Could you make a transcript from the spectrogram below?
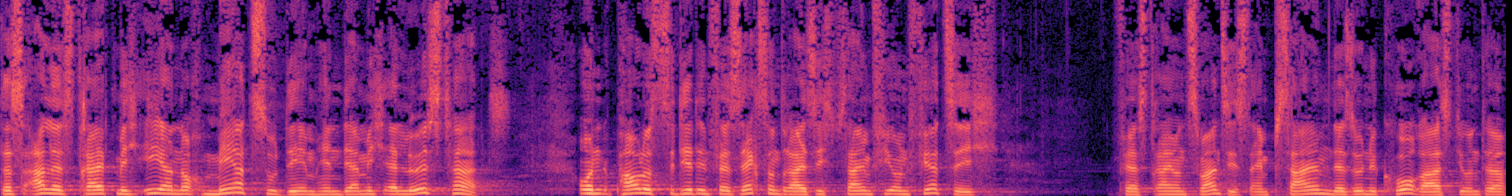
Das alles treibt mich eher noch mehr zu dem hin, der mich erlöst hat. Und Paulus zitiert in Vers 36, Psalm 44, Vers 23 ist ein Psalm der Söhne Koras, die unter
